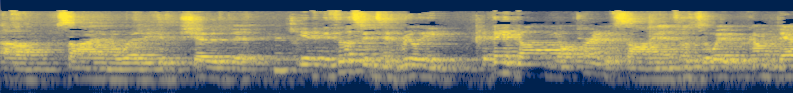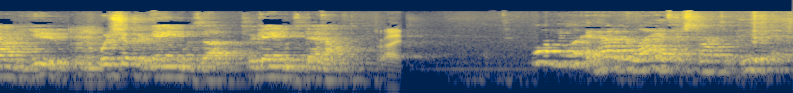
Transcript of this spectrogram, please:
um, sign in a way because it shows that if the Philistines had really, if they had gotten the alternative sign and the Philistines said, wait, we're coming down to you, would show their game was up, their game was down. Right. Well, you look at how did Goliath respond to David.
